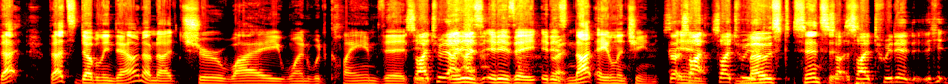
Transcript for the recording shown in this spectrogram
that that's doubling down. I'm not sure why one would claim that So I it- tweeted- it I- is it is a it is Right. not a lynching So- in so I- so I tweeted- most senses. So, so I tweeted,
